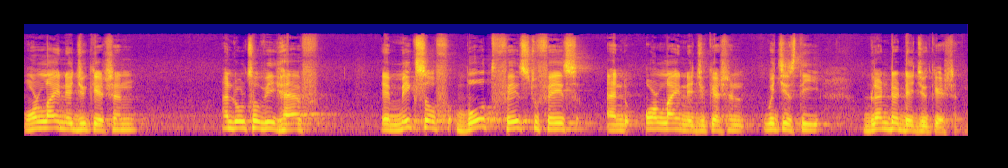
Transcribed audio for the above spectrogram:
online education, and also we have a mix of both face to face and online education, which is the blended education.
